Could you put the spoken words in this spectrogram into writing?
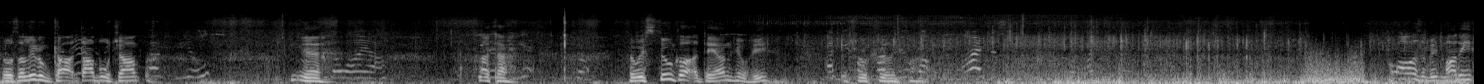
There was a little double jump. Yeah. Okay. So we've still got a downhill here. This looks really wheel, but I just Oh, it's a bit muddy.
